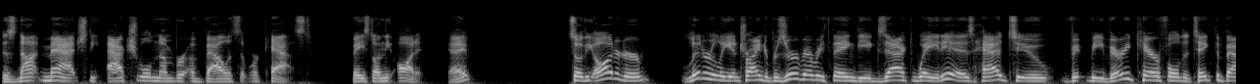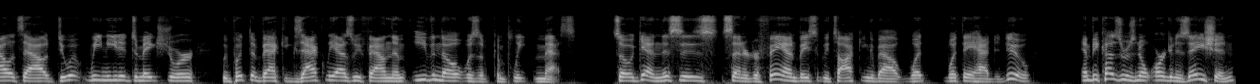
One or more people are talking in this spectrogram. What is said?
does not match the actual number of ballots that were cast based on the audit. Okay. So the auditor literally in trying to preserve everything the exact way it is, had to v- be very careful to take the ballots out, do what we needed to make sure we put them back exactly as we found them, even though it was a complete mess. So again, this is Senator Fann basically talking about what what they had to do, and because there was no organization,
